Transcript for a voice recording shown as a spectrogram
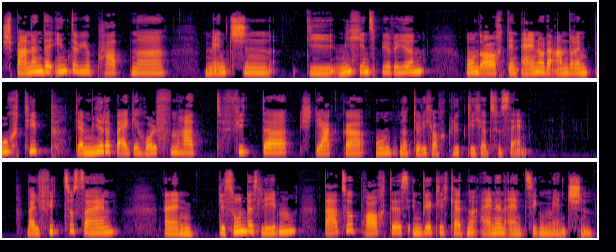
spannende Interviewpartner, Menschen, die mich inspirieren und auch den ein oder anderen Buchtipp, der mir dabei geholfen hat, fitter, stärker und natürlich auch glücklicher zu sein. Weil fit zu sein, ein gesundes Leben, dazu braucht es in Wirklichkeit nur einen einzigen Menschen.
